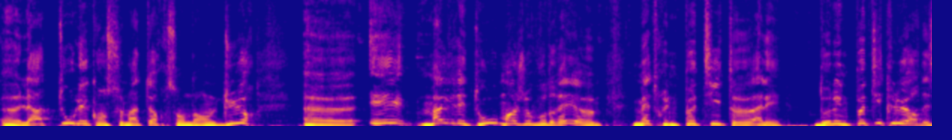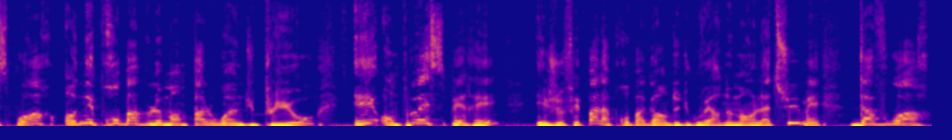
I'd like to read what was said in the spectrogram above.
là, tous les consommateurs sont dans le dur. Et malgré tout, moi je voudrais euh, mettre une petite, euh, allez, donner une petite lueur d'espoir. On n'est probablement pas loin du plus haut et on peut espérer, et je fais pas la propagande du gouvernement là-dessus, mais d'avoir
